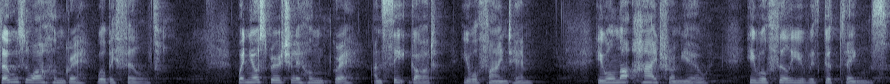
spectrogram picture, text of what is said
Those who are hungry will be filled. When you're spiritually hungry and seek God, you will find Him. He will not hide from you, He will fill you with good things.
